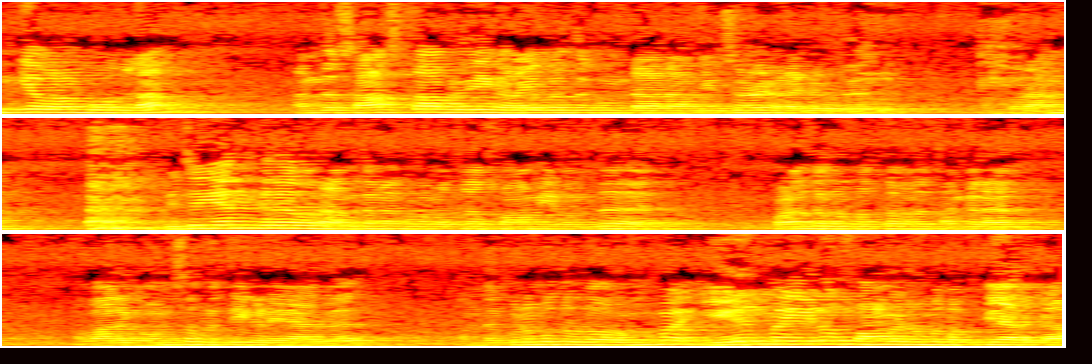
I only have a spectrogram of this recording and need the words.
இங்க வரும்போதுதான் அந்த சாஸ்தாபிரதிங்க வைபவத்துக்கு உண்டான அப்படின்னு சொல்லி நடக்கிறது. ஒரு அந் விஜயங்கிற ஒரு அந்தன குடும்பத்துல சுவாமி வந்து குழந்தை ரூபத்துல வந்து தங்குறார். அவளுக்கு வம்ச புத்தி கிடையாது. அந்த குடும்பத்தோட ரொம்ப ஏழ்மையிலும் சுவாமி ரொம்ப பக்தியா இருக்கா?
